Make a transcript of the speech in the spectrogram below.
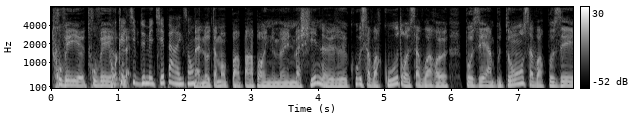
trouver, trouver Pour quel la- type de métier, par exemple? Bah, notamment par, par rapport à une, une machine, euh, savoir coudre, savoir euh, poser un bouton, savoir poser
